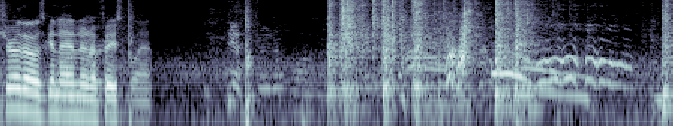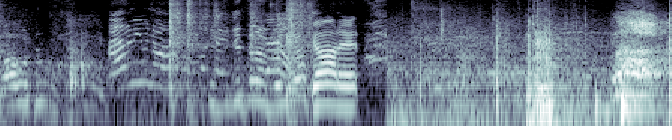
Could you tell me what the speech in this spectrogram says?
Sure, that was gonna end in a face plant. I don't even know how Did you get that on video? Got it.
